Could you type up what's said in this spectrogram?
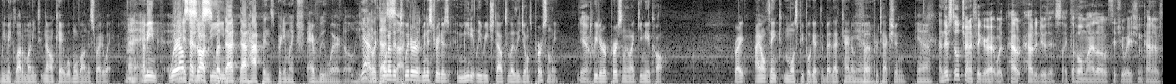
We make a lot of money. To, no, okay, we'll move on this right away. And- I mean, where else it have you seen? But that that happens pretty much everywhere, though. you yeah, it like one of the suck, Twitter administrators immediately reached out to Leslie Jones personally, Yeah. tweeted her personally, like, "Give me a call." Right? I don't think most people get the that kind of Yeah. uh, protection. Yeah, And they're still trying to figure out what how how to do this. Like the whole Milo situation kind of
